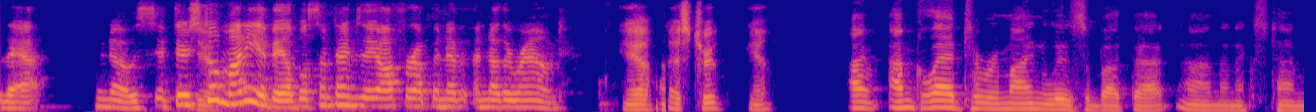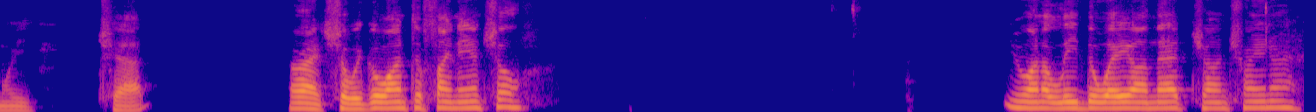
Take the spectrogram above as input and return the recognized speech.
that. Who knows? If there's Yeah. still money available, sometimes they offer up another, another round. yeah, that's true, yeah. I'm, I'm glad to remind Liz about that uh, the next time we chat. All right, shall we go on to financial? You want to lead the way on that, John Traynor?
